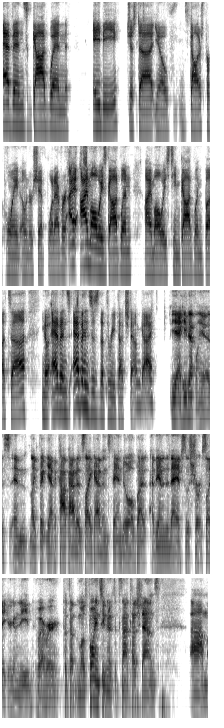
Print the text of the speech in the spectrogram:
Evans, Godwin, AB, just uh, you know, dollars per point, ownership, whatever. I, I'm always Godwin. I'm always team Godwin, but uh, you know, Evans, Evans is the three touchdown guy. Yeah, he definitely is. And like the yeah, the cop out is like Evans FanDuel, but at the end of the day, it's a short slate. You're gonna need whoever puts up the most points, even if it's not touchdowns. Um,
